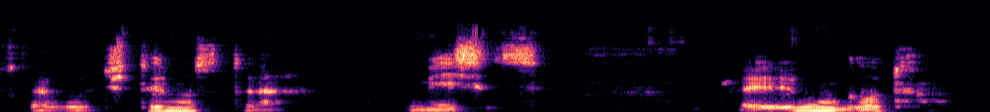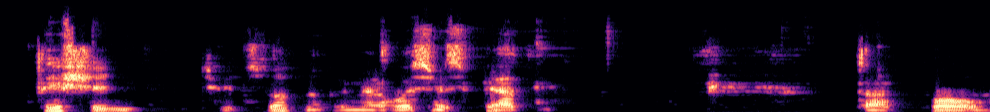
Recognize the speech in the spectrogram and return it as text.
Пускай будет 14 месяц период год 1900, например, 85. Так, пол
